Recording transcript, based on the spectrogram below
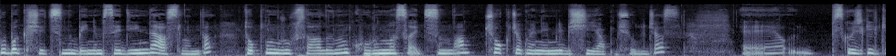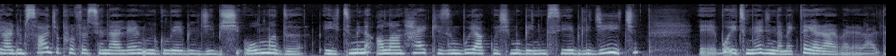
bu bakış açısını benimsediğinde aslında toplum ruh sağlığının korunması açısından çok çok önemli bir şey yapmış olacağız. Ee, psikolojik ilk yardım sadece profesyonellerin uygulayabileceği bir şey olmadığı, eğitimini alan herkesin bu yaklaşımı benimseyebileceği için e, bu eğitimleri dinlemekte yarar var herhalde.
